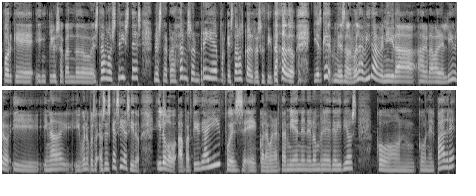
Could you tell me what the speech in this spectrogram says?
porque incluso cuando estamos tristes, nuestro corazón sonríe porque estamos con el resucitado. Y es que me salvó la vida venir a, grabar el libro, y, nada, y, y, bueno, pues o sea, es que así ha sido. Y luego, a partir de ahí, pues eh, colaborar también en El hombre de hoy Dios con, con el padre,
